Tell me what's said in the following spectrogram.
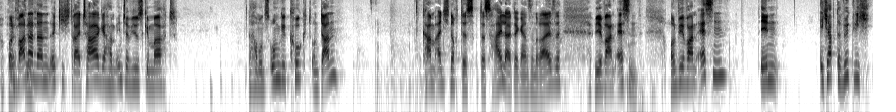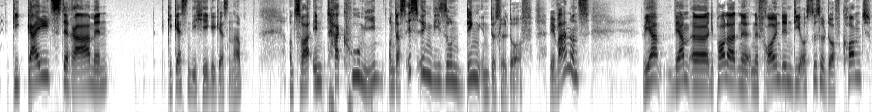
Und Heftig. waren dann dann wirklich drei Tage, haben Interviews gemacht, haben uns umgeguckt und dann kam eigentlich noch das, das Highlight der ganzen Reise. Wir waren essen. Und wir waren essen in. Ich habe da wirklich die geilste Ramen gegessen, die ich je gegessen habe. Und zwar in Takumi. Und das ist irgendwie so ein Ding in Düsseldorf. Wir waren uns. Wir, wir haben, äh, die Paula hat eine, eine Freundin, die aus Düsseldorf kommt.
